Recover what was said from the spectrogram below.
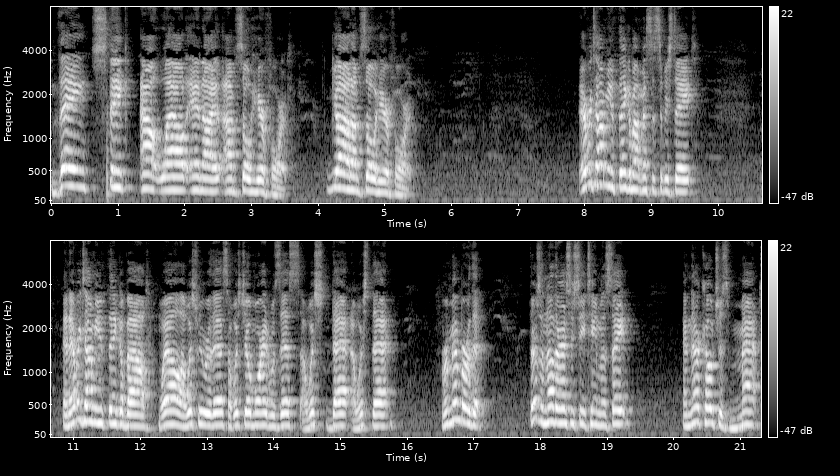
They stink out loud, and I, I'm so here for it. God, I'm so here for it. Every time you think about Mississippi State, and every time you think about, well, I wish we were this, I wish Joe Moorhead was this, I wish that, I wish that, remember that there's another SEC team in the state, and their coach is Matt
